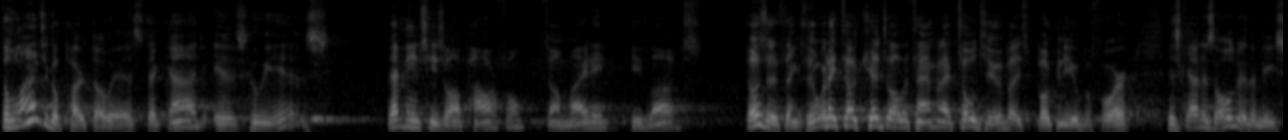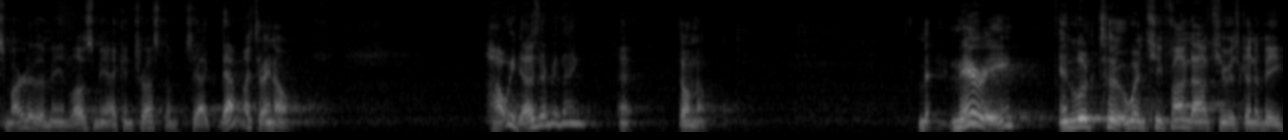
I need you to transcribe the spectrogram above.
The logical part, though, is that God is who He is. That means He's all powerful, He's almighty, He loves. Those are the things. What I tell kids all the time, and I've told you, but I've spoken to you before, is God is older than me, smarter than me, and loves me. I can trust Him. See, I, that much I know. How He does everything, uh, don't know. Mary in Luke 2, when she found out she was going to be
